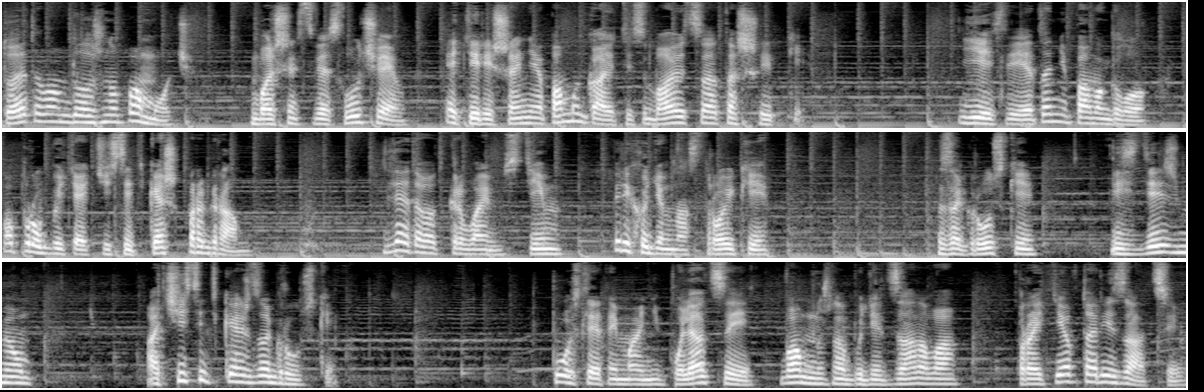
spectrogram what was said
то это вам должно помочь. В большинстве случаев эти решения помогают избавиться от ошибки. Если это не помогло, попробуйте очистить кэш программ. Для этого открываем Steam, переходим в настройки, загрузки и здесь жмем очистить кэш загрузки. После этой манипуляции вам нужно будет заново пройти авторизацию.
